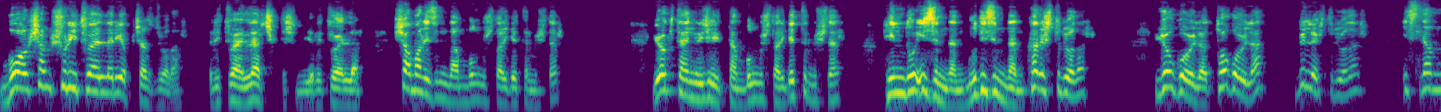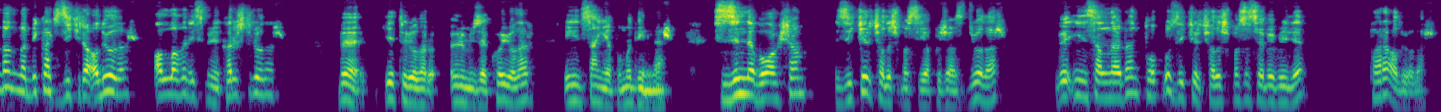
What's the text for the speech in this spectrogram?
Bu akşam şu ritüelleri yapacağız diyorlar. Ritüeller çıktı şimdi, ritüeller. Şamanizmden bulmuşlar, getirmişler. Gök tengricilikten bulmuşlar, getirmişler. Hinduizmden, Budizmden karıştırıyorlar. Yogoyla, Togoyla birleştiriyorlar. İslam'dan da birkaç zikri alıyorlar. Allah'ın ismini karıştırıyorlar ve getiriyorlar önümüze koyuyorlar. İnsan yapımı dinler. Sizinle bu akşam zikir çalışması yapacağız diyorlar ve insanlardan toplu zikir çalışması sebebiyle para alıyorlar.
